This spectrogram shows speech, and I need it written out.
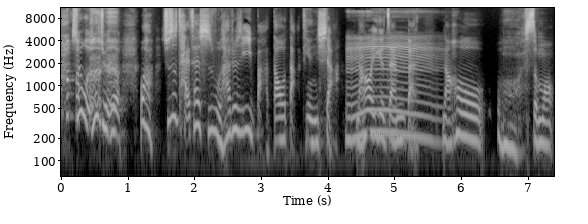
所以我就觉得哇，就是台菜师傅他就是一把刀打天下，然后一个砧板，然后哇什么。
